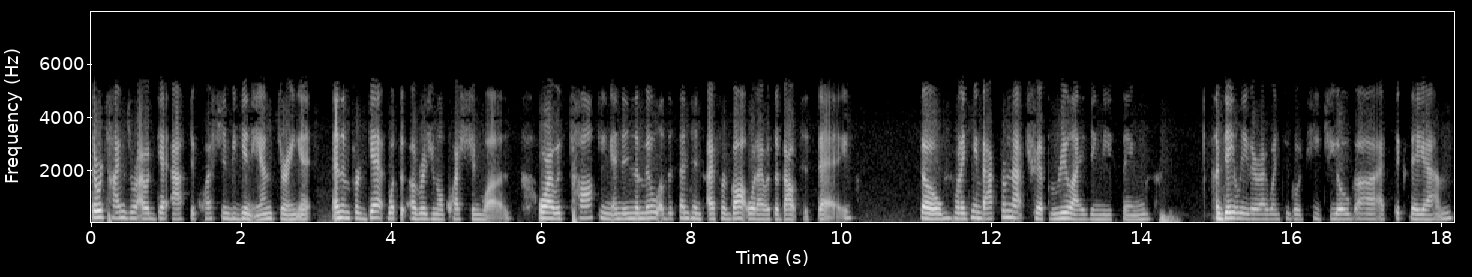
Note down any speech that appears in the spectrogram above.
There were times where I would get asked a question, begin answering it, and then forget what the original question was. Or I was talking, and in the middle of the sentence, I forgot what I was about to say. So when I came back from that trip, realizing these things, a day later, I went to go teach yoga at 6 a.m.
